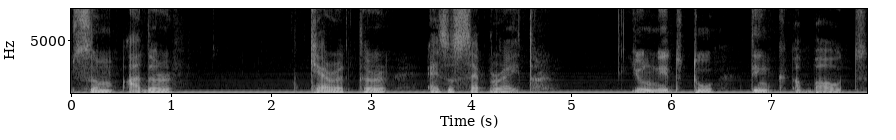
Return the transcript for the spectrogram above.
some other character as a separator. You need to think about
